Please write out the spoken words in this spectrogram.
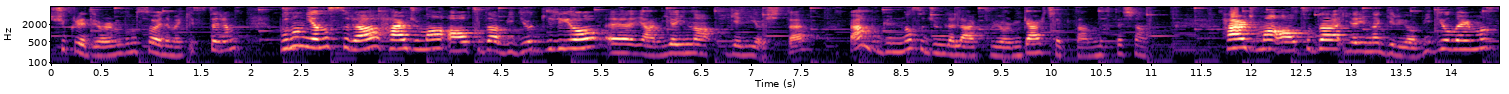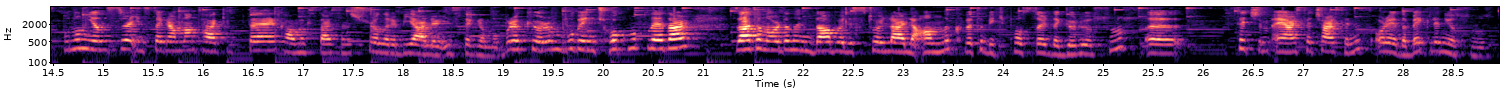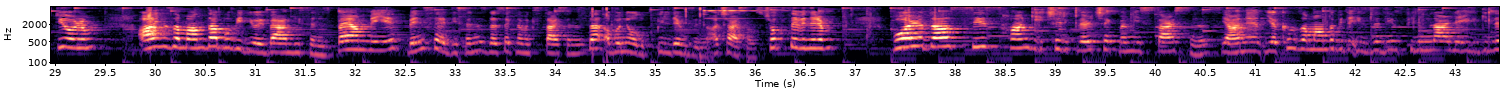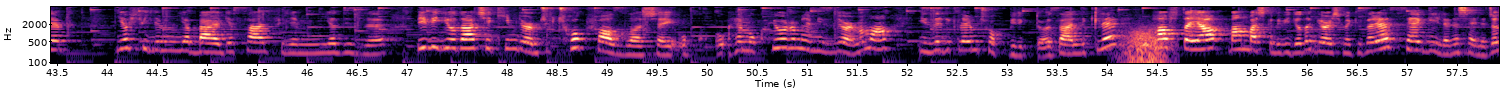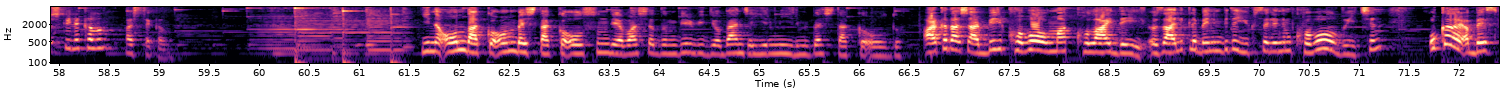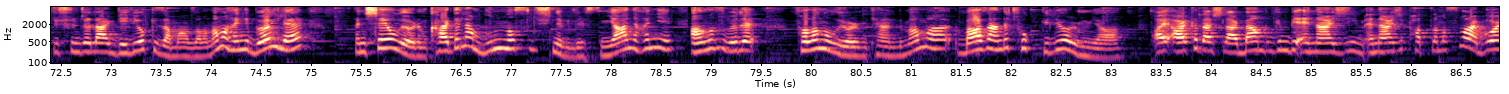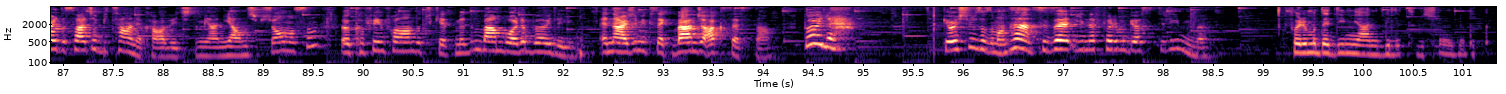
şükrediyorum. Bunu söylemek isterim. Bunun yanı sıra her cuma 6'da video giriyor. E, yani yayına geliyor işte. Ben bugün nasıl cümleler kuruyorum gerçekten muhteşem. Her cuma 6'da yayına giriyor videolarımız. Bunun yanı sıra Instagram'dan takipte kalmak isterseniz şuralara bir yerlere Instagram'ı bırakıyorum. Bu beni çok mutlu eder. Zaten oradan hani daha böyle storylerle anlık ve tabii ki postları da görüyorsunuz. Ee, seçim eğer seçerseniz oraya da bekleniyorsunuz diyorum. Aynı zamanda bu videoyu beğendiyseniz beğenmeyi, beni sevdiyseniz desteklemek isterseniz de abone olup bildirim zilini açarsanız çok sevinirim. Bu arada siz hangi içerikleri çekmemi istersiniz? Yani yakın zamanda bir de izlediğim filmlerle ilgili ya film ya belgesel film ya dizi bir video daha çekeyim diyorum çünkü çok fazla şey oku- hem okuyorum hem izliyorum ama izlediklerim çok birikti özellikle. Haftaya bambaşka bir videoda görüşmek üzere. Sevgiyle, neşeyle, coşkuyla kalın. Hoşçakalın. Yine 10 dakika 15 dakika olsun diye başladığım bir video bence 20-25 dakika oldu. Arkadaşlar bir kova olmak kolay değil. Özellikle benim bir de yükselenim kova olduğu için o kadar abes düşünceler geliyor ki zaman zaman ama hani böyle hani şey oluyorum. Kardelen bunu nasıl düşünebilirsin? Yani hani anladınız böyle falan oluyorum kendime ama bazen de çok gülüyorum ya. Ay arkadaşlar ben bugün bir enerjiyim. Enerji patlaması var. Bu arada sadece bir tane kahve içtim yani yanlış bir şey olmasın. Öyle kafein falan da tüketmedim. Ben bu ara böyleyim. Enerjim yüksek. Bence Akses'ten. Böyle. Görüşürüz o zaman. He, size yine farımı göstereyim mi? Farımı dediğim yani glitter'ı şöyle bakın.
